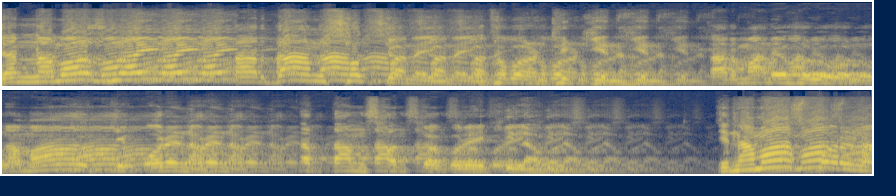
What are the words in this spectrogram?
যার নামাজ নাই তার দান সদকা নাই। কথা বলেন ঠিক কিনা? তার মানে হলো নামাজ যে করে না তার দান সদকা করে কি লাভ? যে নামাজ পড়ে না।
